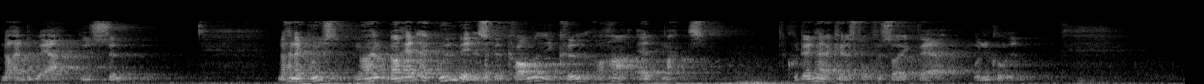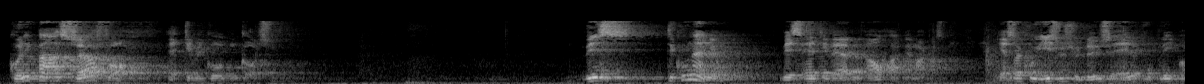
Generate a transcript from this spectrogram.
Når han nu er Guds søn. Når han er, Guds, når han, når han er gudmennesket kommet i kød og har alt magt, kunne den her katastrofe så ikke være undgået? Kunne ikke bare sørge for, at det vil gå dem godt? Hvis, det kunne han jo, hvis alt i verden afhang af magt. Ja, så kunne Jesus jo løse alle problemer.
